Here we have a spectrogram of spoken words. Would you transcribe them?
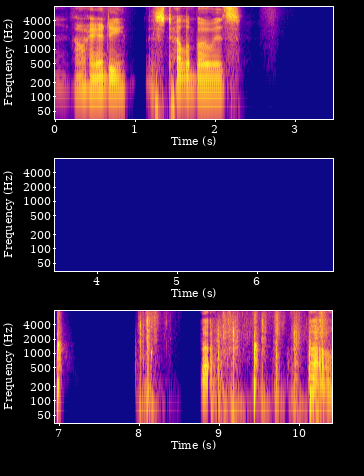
Mm, how handy this telebow is. Oh.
